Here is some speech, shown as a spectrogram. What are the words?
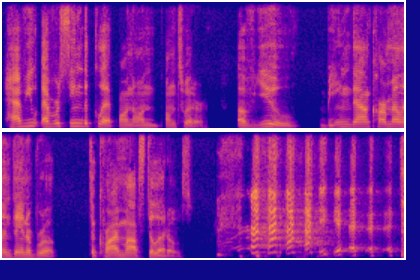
have you ever seen the clip on on on Twitter of you beating down Carmella and Dana Brooke to crime mob stilettos? yeah.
